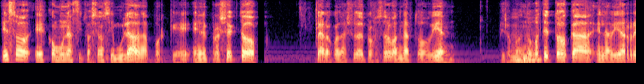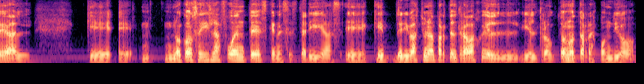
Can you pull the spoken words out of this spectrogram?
Eso es como una situación simulada, porque en el proyecto, claro, con la ayuda del profesor va a andar todo bien. Pero cuando vos te toca en la vida real que eh, no conseguís las fuentes que necesitarías, eh, que derivaste una parte del trabajo y el, traductor no te respondió,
